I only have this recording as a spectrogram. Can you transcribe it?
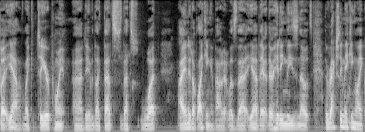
But yeah, like to your point, uh, David, like that's that's what I ended up liking about it was that yeah, they're they're hitting these notes. They're actually making like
